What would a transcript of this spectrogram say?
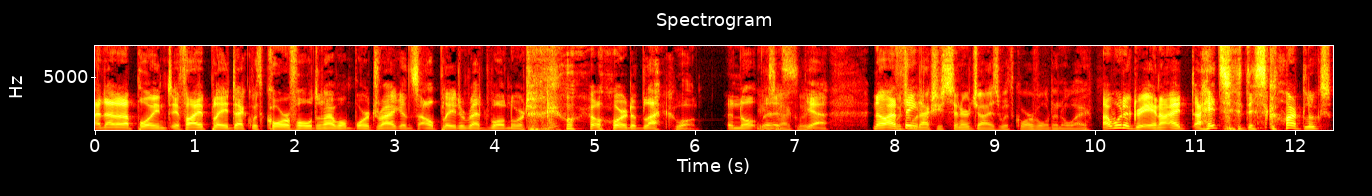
And at that point, if I play a deck with Korvold and I want more dragons, I'll play the red one or the or the black one, and not this. Exactly. Yeah. No, I which think would actually synergize with Korvold in a way. I would agree, and I I hate this card looks,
